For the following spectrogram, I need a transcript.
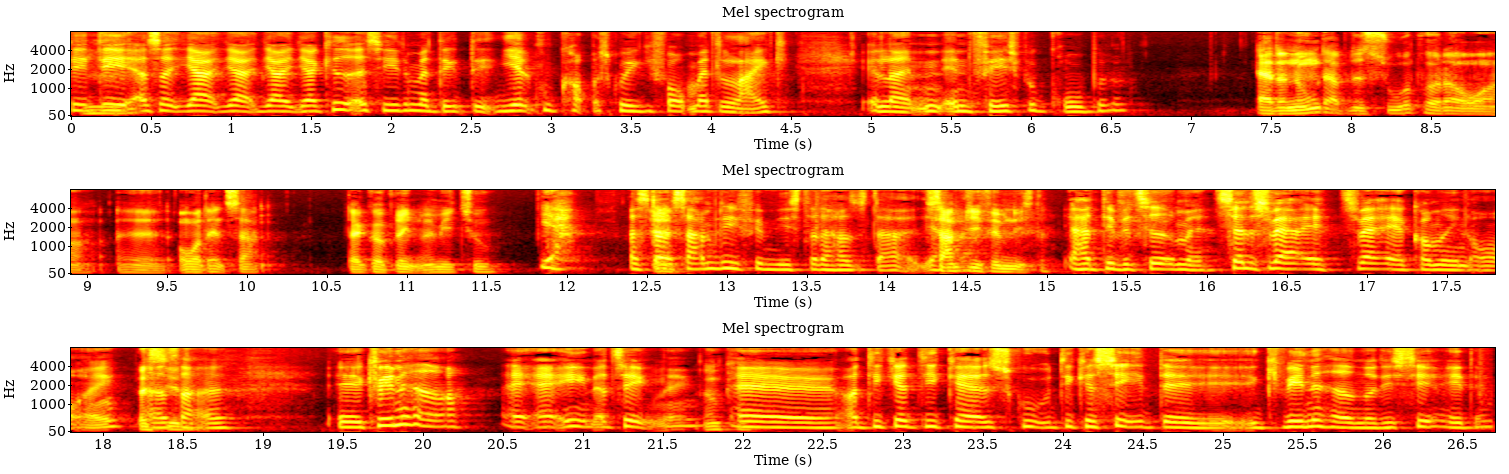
Det, mm. det, altså, jeg, jeg, jeg, jeg er ked af at sige det, men det, det, hjælpen kommer sgu ikke i form af et like eller en, en Facebook-gruppe. Er der nogen, der er blevet sure på dig over, øh, over den sang, der går grin med MeToo? Ja, Altså, der ja. er samtlige feminister, der har... Der, jeg samtlige feminister? Jeg har debatteret med. Selv Sverige, Sverige er kommet ind over, ikke? Hvad siger altså, øh, kvindehader er, er en af tingene, ikke? Okay. Øh, og de kan, de, kan sku, de kan se et øh, kvindehad, når de ser et, ikke?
